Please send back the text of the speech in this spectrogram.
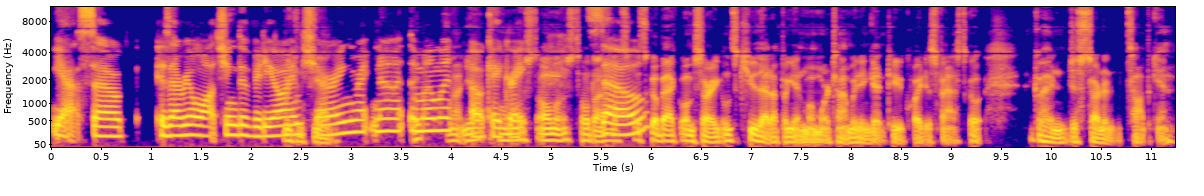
Yeah. So is everyone watching the video we I'm sharing right now at the oh, moment? Okay, almost, great. Almost. Hold on. So, let's, let's, go back. Oh, I'm sorry. Let's cue that up again one more time. We didn't get to you quite as fast. Go go ahead and just start at the top again.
